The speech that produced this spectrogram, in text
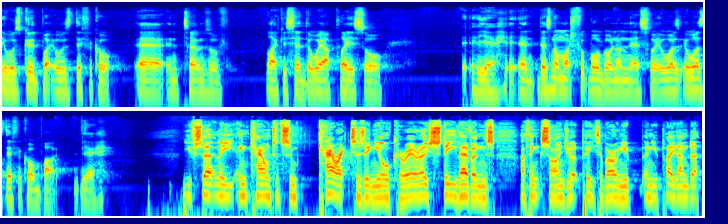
it was good, but it was difficult uh, in terms of, like you said, the way I play. So yeah, and there's not much football going on there, so it was it was difficult, but yeah. You've certainly encountered some characters in your career. I know Steve Evans, I think, signed you at Peterborough, and you and you played under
